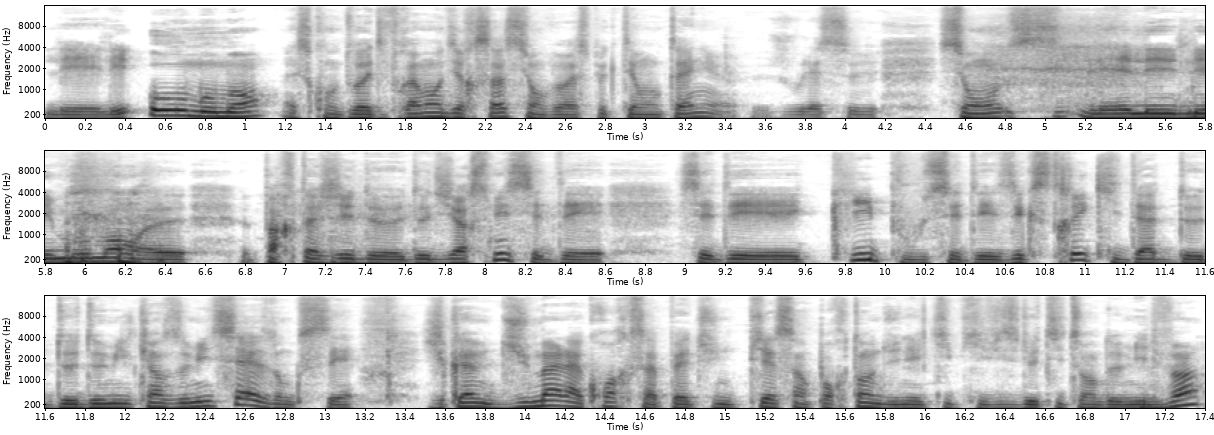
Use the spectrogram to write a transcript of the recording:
les, les hauts moments. Est-ce qu'on doit vraiment dire ça si on veut respecter Montaigne? Je vous laisse. Si on les, les, les moments euh, partagés de, de. Smith, c'est des c'est des clips ou c'est des extraits qui datent de, de 2015-2016. Donc c'est j'ai quand même du mal à croire que ça peut être une pièce importante d'une équipe qui vise le titre en 2020.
